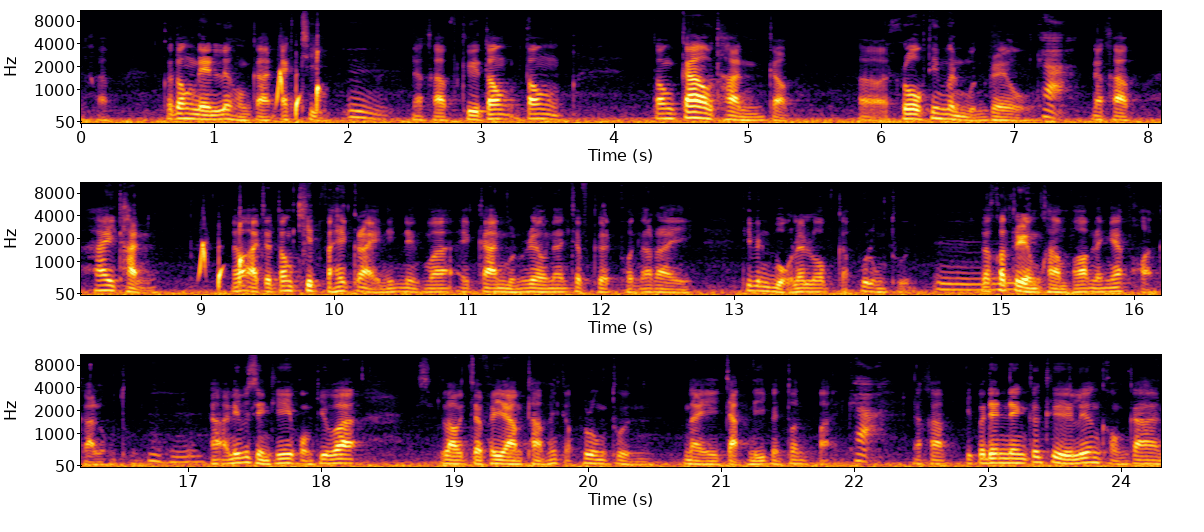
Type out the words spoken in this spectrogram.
นะครับก็ต้องเน้นเรื่องของการแอคทีฟอืมนะครับคือต้องต้องต้องก้าวทันกับเอ่อโรคที่มันหมุนเร็วค่ะนะครับให้ทันแล้วอาจจะต้องคิดไปให้ไกลนิดนึงว่าไอ้การหมุนเร็วนั้นจะเกิดผลอะไรที่เป็นบวกและลบกับผู้ลงทุน แล้วก็เตรียมความพร้อมในแง่พอร์ตการลงทุนนะอันนี้เป็นสิ่งที่ผมคิดว่า เราจะพยายามทำให้กับผู้ลงทุนในจากนี้เป็นต้นไปค่ะนะครับอีกประเด็นหนึ่งก็คือเรื่องของการ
